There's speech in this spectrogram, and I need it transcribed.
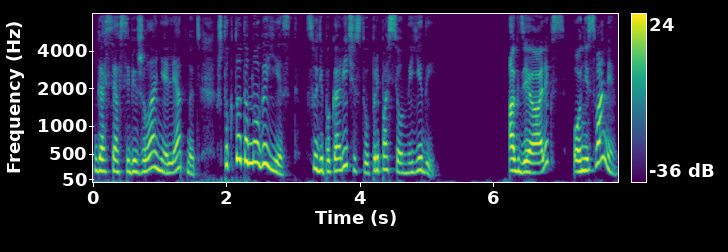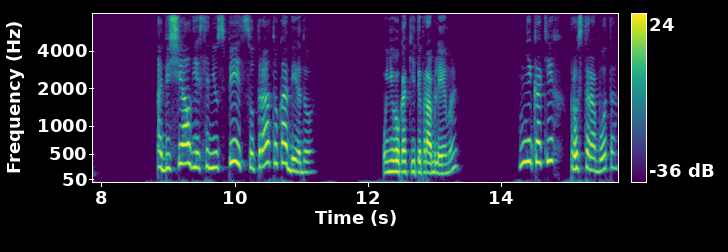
гася в себе желание ляпнуть, что кто-то много ест, судя по количеству припасенной еды. «А где Алекс? Он не с вами?» «Обещал, если не успеет с утра, то к обеду». «У него какие-то проблемы?» «Никаких, просто работа»,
